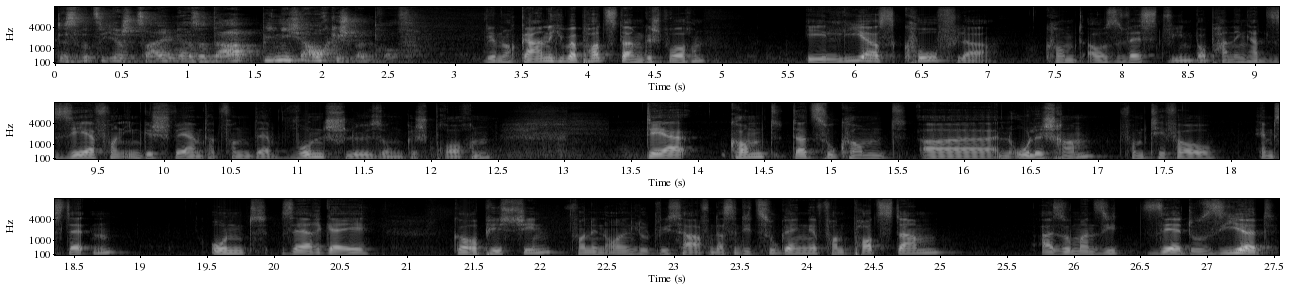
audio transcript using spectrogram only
das wird sich erst zeigen. Also da bin ich auch gespannt drauf. Wir haben noch gar nicht über Potsdam gesprochen. Elias Kofler kommt aus Westwien. Bob Hanning hat sehr von ihm geschwärmt, hat von der Wunschlösung gesprochen. Der kommt, dazu kommt äh, ein Ole Schramm vom TV Emstetten und Sergei Goropischin von den Eulen Ludwigshafen. Das sind die Zugänge von Potsdam. Also man sieht sehr dosiert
